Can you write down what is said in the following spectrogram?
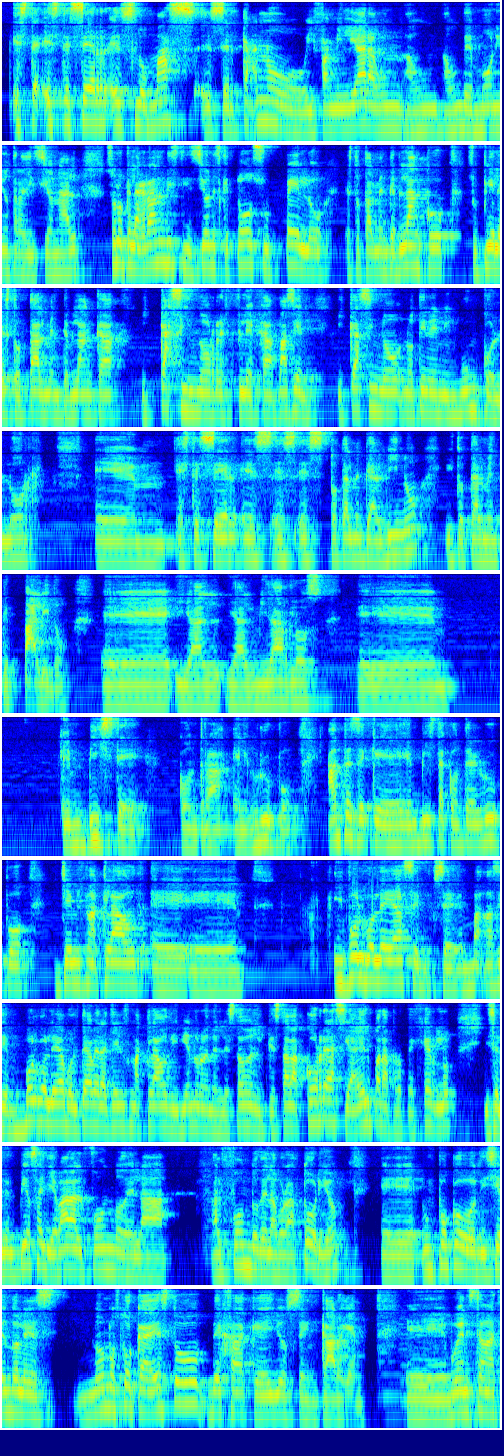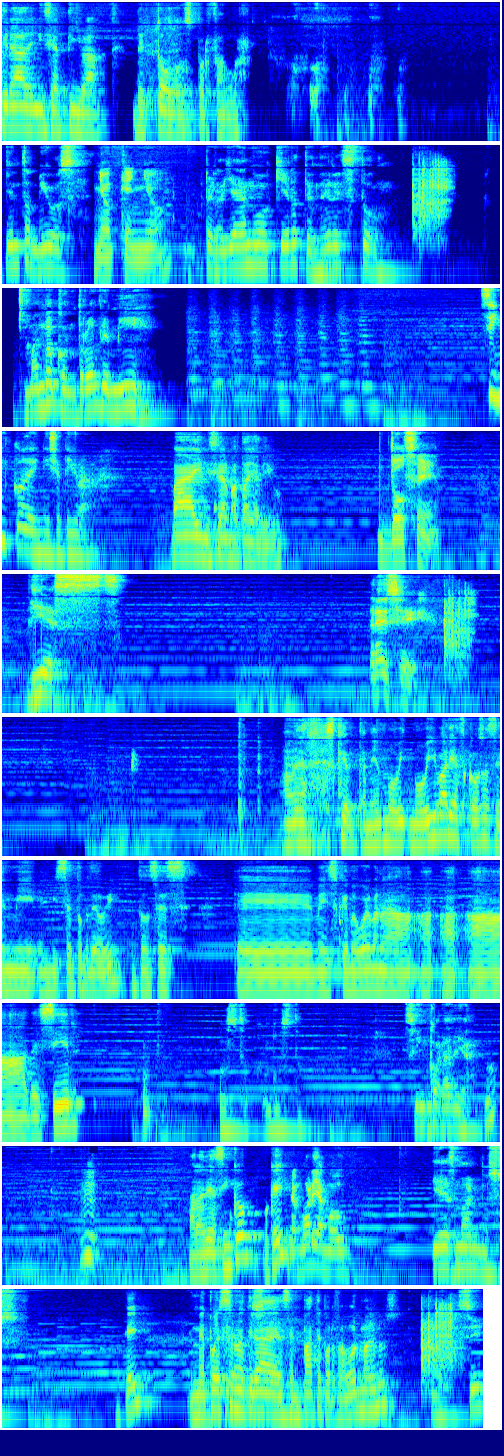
este, este, ser es lo más eh, cercano y familiar a un, a, un, demonio tradicional, solo que la gran distinción es que todo su pelo es totalmente blanco, su piel es totalmente blanca y casi no refleja, más bien, y casi no, no tiene ningún color. eh, este ser es, es- es totalmente albino y totalmente pálido. Eh, y, al, y al mirarlos, eh, embiste contra el grupo. Antes de que embista contra el grupo, James McLeod eh, eh, y Volgolea, se, se- voltea a ver a James McLeod y viéndolo en el estado en el que estaba, corre hacia él para protegerlo y se lo empieza a llevar al fondo, de la, al fondo del laboratorio, eh, un poco diciéndoles, no nos toca esto, deja que ellos se encarguen. Eh, voy a necesitar una tirada de iniciativa de todos, por favor. Siento amigos, ño que ño. pero ya no quiero tener esto. Mando control de mí. Cinco de iniciativa. Va a iniciar batalla, Diego. 12. 10. 13. A ver, es que también moví, moví varias cosas en mi, en mi setup de hoy, entonces eh, me dice que me vuelvan a, a- a- decir. Gusto, con gusto. 5 Aradia, ¿no? Aradia 5, ¿ok? Memoria Mo. 10 Magnus. ¿Ok? ¿Me puedes hacer una tirada de desempate, por favor, Magnus? Ah, sí.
